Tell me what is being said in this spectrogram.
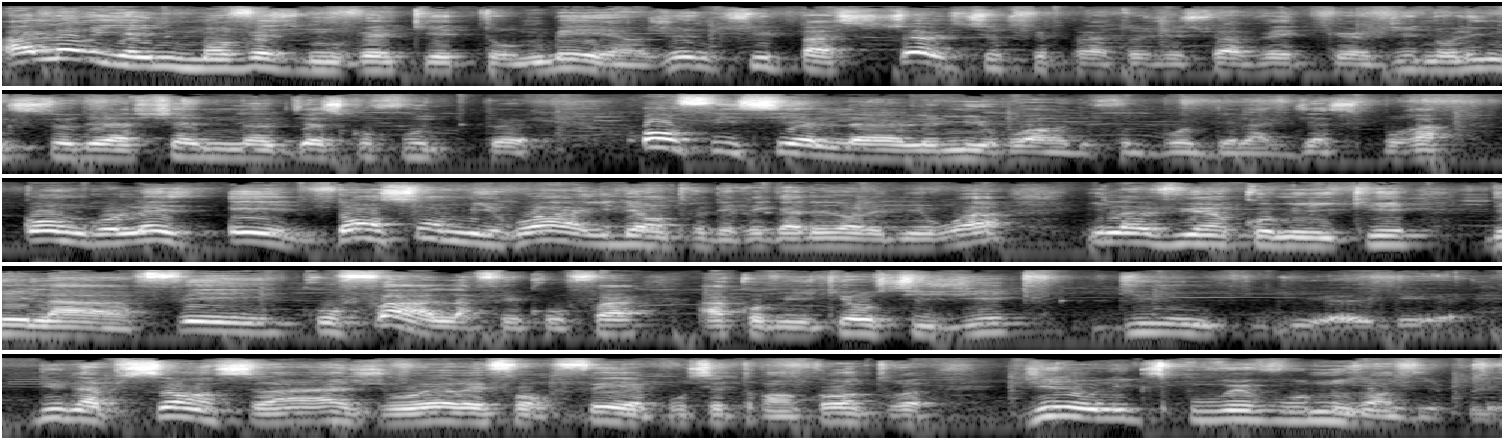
Alors il y a une mauvaise nouvelle qui est tombée. hein. Je ne suis pas seul sur ce plateau. Je suis avec euh, Gino Links de la chaîne Diasco Foot euh, officielle, euh, le miroir du football de la diaspora congolaise. Et dans son miroir, il est en train de regarder dans le miroir. Il a vu un communiqué de la FECOFA. La FECOFA a communiqué au sujet d'une du- du- d'une absence. hein. Un joueur est forfait pour cette rencontre. Gino Links, pouvez-vous nous en dire plus?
